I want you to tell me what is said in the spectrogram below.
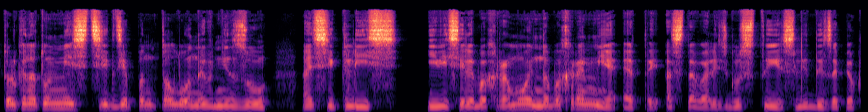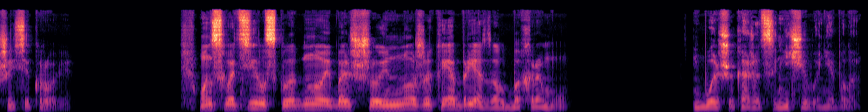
Только на том месте, где панталоны внизу осеклись, и висели бахромой, на бахроме этой оставались густые следы запекшейся крови. Он схватил складной большой ножик и обрезал бахрому. Больше, кажется, ничего не было.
